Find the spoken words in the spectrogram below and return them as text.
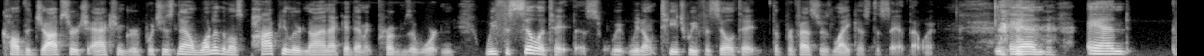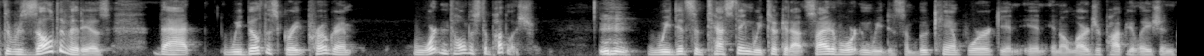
called the Job Search Action Group, which is now one of the most popular non-academic programs at Wharton. We facilitate this. We, we don't teach, we facilitate. The professors like us to say it that way. And and the result of it is that we built this great program. Wharton told us to publish. Mm-hmm. We did some testing. We took it outside of Wharton. We did some boot camp work in, in, in a larger population,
